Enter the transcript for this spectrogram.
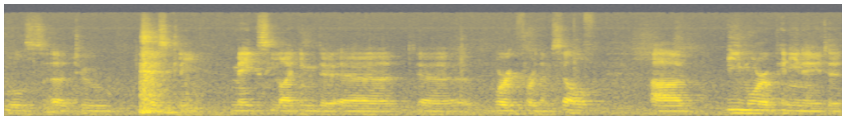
tools to basically make C-Lightning the, work for themselves be more opinionated,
